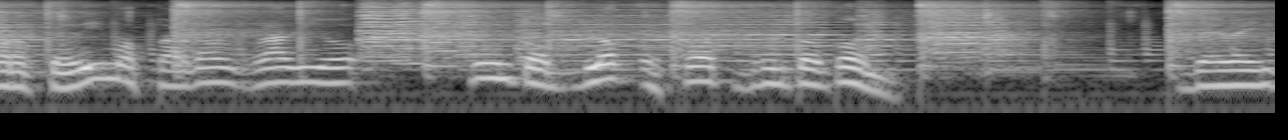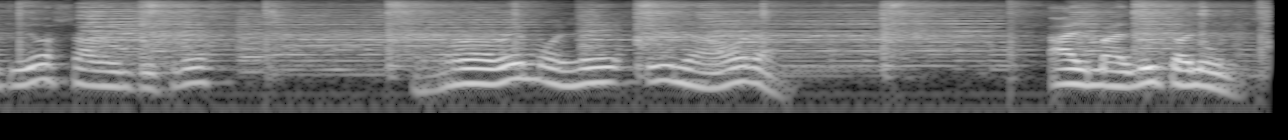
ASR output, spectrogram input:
por pedimos perdón radio.blogspot.com de 22 a 23 robémosle una hora al maldito lunes.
